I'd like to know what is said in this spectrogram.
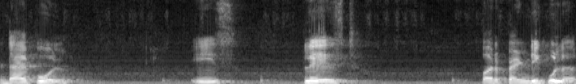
dipole is placed perpendicular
